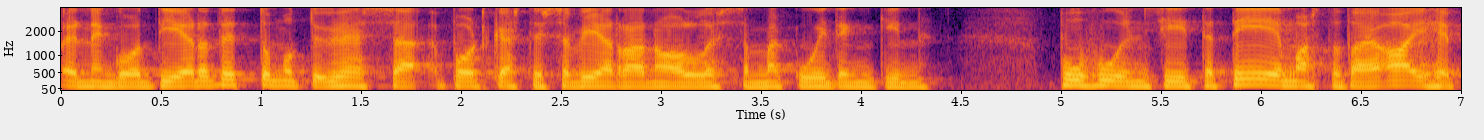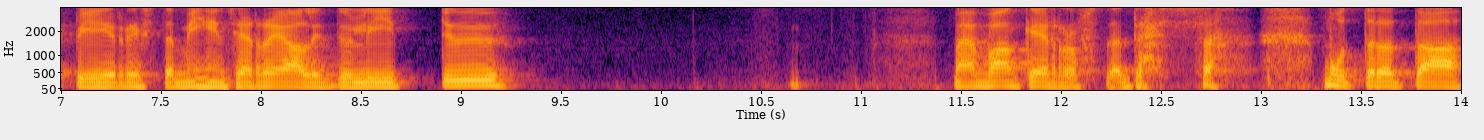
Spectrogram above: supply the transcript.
ennen kuin on tiedotettu, mutta yhdessä podcastissa vieraana ollessa mä kuitenkin puhuin siitä teemasta tai aihepiiristä, mihin se reality liittyy, Mä en vaan kerro sitä tässä, mutta tota,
